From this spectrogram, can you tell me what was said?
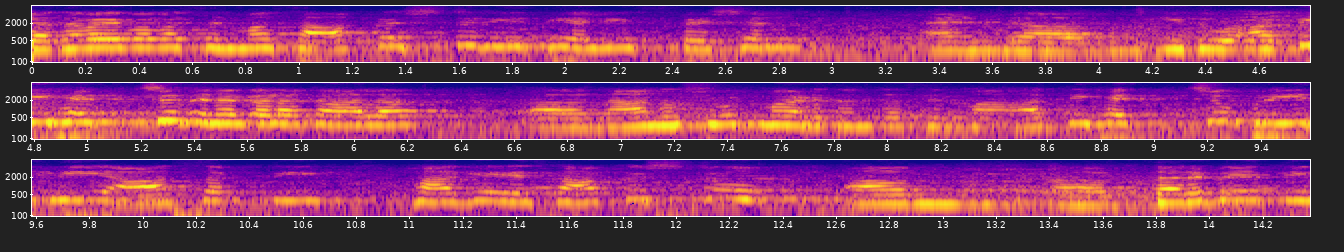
ಗತವೈಭವ ಸಿನಿಮಾ ಸಾಕಷ್ಟು ರೀತಿಯಲ್ಲಿ ಸ್ಪೆಷಲ್ ಆ್ಯಂಡ್ ಇದು ಅತಿ ಹೆಚ್ಚು ದಿನಗಳ ಕಾಲ ನಾನು ಶೂಟ್ ಮಾಡಿದಂಥ ಸಿನಿಮಾ. ಅತಿ ಹೆಚ್ಚು ಪ್ರೀತಿ, ಆಸಕ್ತಿ, ಹಾಗೆ ಸಾಕಷ್ಟು ತರಬೇತಿ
